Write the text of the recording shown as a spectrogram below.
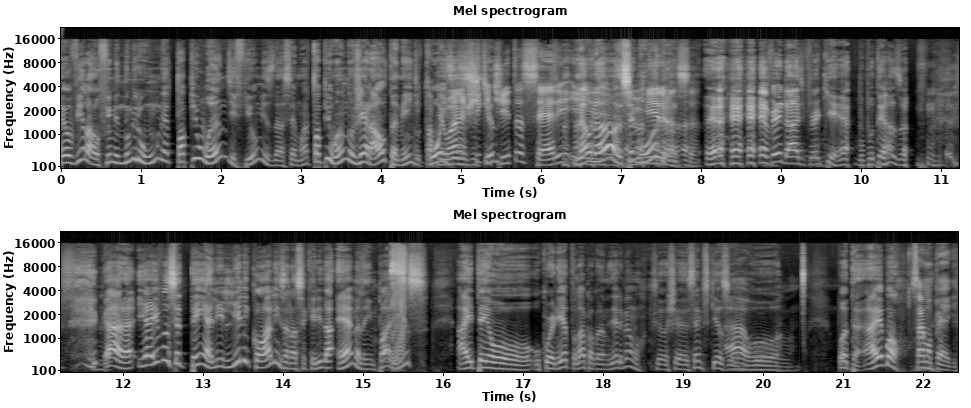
eu vi lá o filme número um, né? Top one de filmes da semana. Top one no geral também, de Top coisas One, assistidas. Chiquititas, série e Não, não, é o. Herança. É, é verdade, pior que é. O Bubu tem razão. Cara, e aí você tem ali Lily Collins, a nossa querida Emily, em Paris. Aí tem o, o Corneto lá, qual é o nome dele mesmo? Eu, sempre esqueço. Ah, o... o Puta, aí, bom, Simon Pegg.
